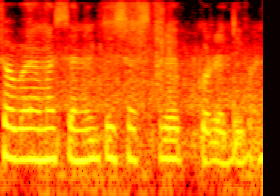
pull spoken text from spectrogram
সবাই আমার চ্যানেলটি সাবস্ক্রাইব করে দিবেন।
